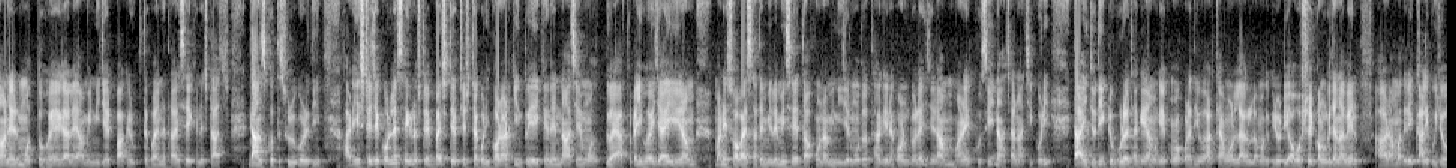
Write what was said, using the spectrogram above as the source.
গানের মতো হয়ে গেলে আমি নিজের পাকে উঠতে পারি না, তাই সেখানে টাচ ডান্স করতে শুরু করে দিই। আর স্টেজে করলে সেখানে স্টেপ বাই স্টেপ চেষ্টা করি করার, কিন্তু এইখানে নাচের মতো এতটাই হয়ে যায়, এরম মানে সবার সাথে মিলেমিশে তখন আমি নিজের মতো থাকি না কন্ট্রোলে যেরম মানে খুশি নাচানাচি করি। তাই যদি একটু ভুলে থাকে আমাকে ক্ষমা করে দিও, আর কেমন লাগল আমাকে ভিডিওটি অবশ্যই কমেন্টে জানাবেন। আর আমাদের এই কালী পুজো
